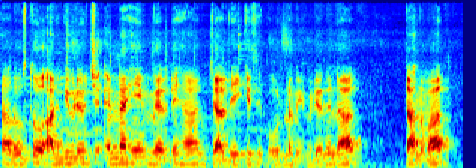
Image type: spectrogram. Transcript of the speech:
ਤਾਂ ਦੋਸਤੋ, ਅੱਜ ਦੀ ਵੀਡੀਓ ਵਿੱਚ ਇੰਨਾ ਹੀ। ਮਿਲਦੇ ਹਾਂ ਜਲਦੀ ਕਿਸੇ ਹੋਰ ਨਵੀਂ ਵੀਡੀਓ ਦੇ ਨਾਲ। ਧੰਨਵਾਦ।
